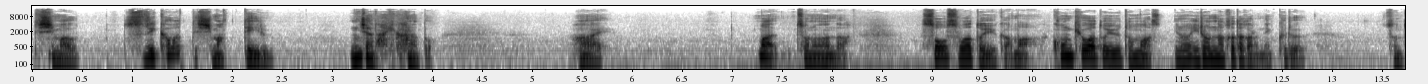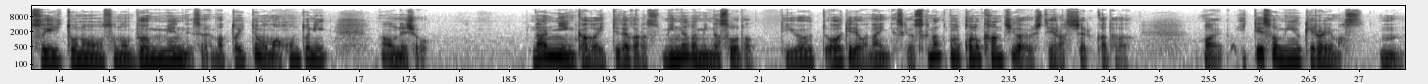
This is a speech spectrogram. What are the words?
てしまう。すり替わってしまっている。んじゃないかなと。はい。まあそのなんだソースはというかまあ根拠はというとまあいろんな方からね来るそのツイートのその文面ですよね。まあといってもまあ本当に何でしょう。何人かが言ってたからみんながみんなそうだっていうわけではないんですけど少なくともこの勘違いをしていらっしゃる方が、まあ、一定数見受けられます。うん。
